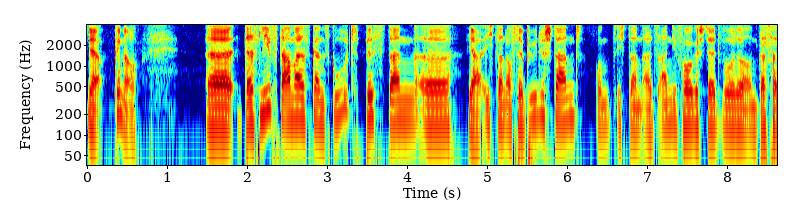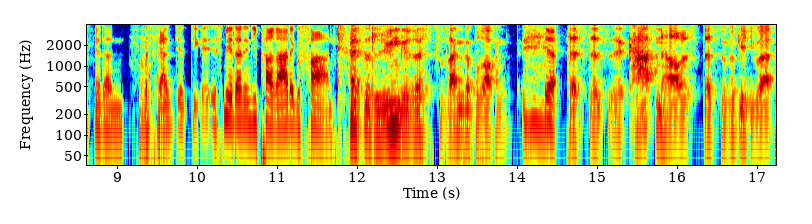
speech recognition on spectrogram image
Ja, genau. Äh, das lief damals ganz gut, bis dann, äh, ja, ich dann auf der Bühne stand und ich dann als Andi vorgestellt wurde und das hat mir dann, das Okay. Ganze, die, ist mir dann in die Parade gefahren. Da ist das Lügengerüst zusammengebrochen. Ja. Das, das äh, Kartenhaus, das du wirklich über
